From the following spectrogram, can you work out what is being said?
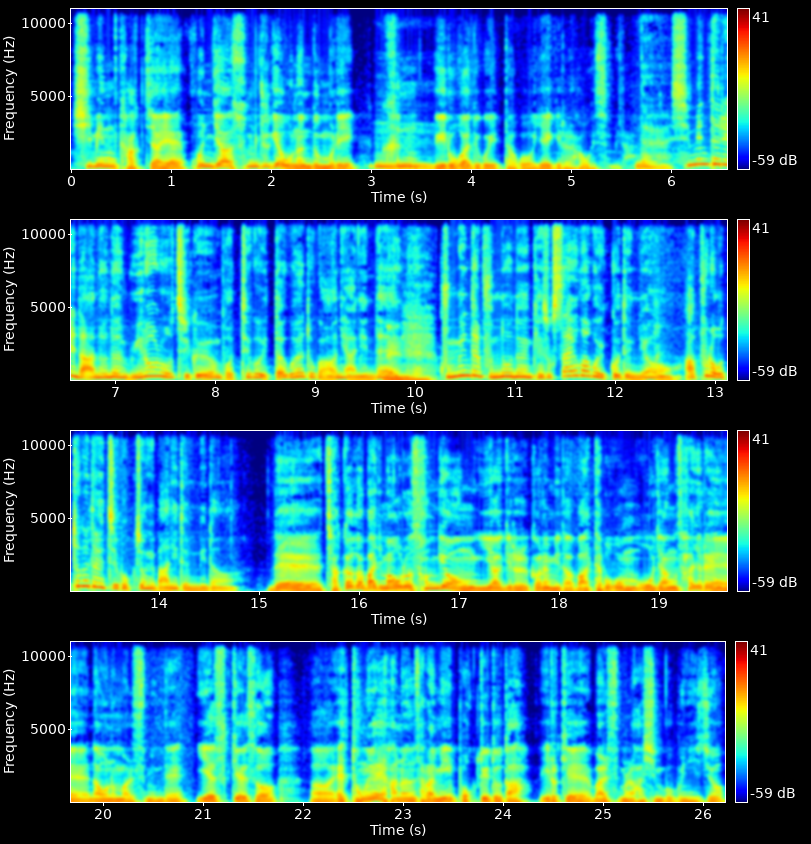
시민 각자의 혼자 숨죽여 우는 눈물이 큰 음. 위로가 되고 있다고 얘기를 하고 있습니다. 네. 시민들이 나누는 위로로 지금 버티고 있다고 해도 과언이 아닌데 네, 네. 국민들 분노는 계속 쌓여가고 있거든요. 앞으로 어떻게 될지 걱정이 많이 됩니다. 네, 작가가 마지막으로 성경 이야기를 꺼냅니다. 마태복음 5장 4절에 나오는 말씀인데 예수께서 어, 애통해 하는 사람이 복되도다 이렇게 말씀을 하신 부분이죠.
